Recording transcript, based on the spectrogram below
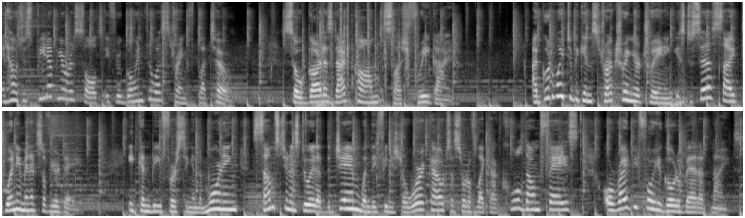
and how to speed up your results if you're going through a strength plateau. So gohddess.com slash free guide. A good way to begin structuring your training is to set aside 20 minutes of your day. It can be first thing in the morning, some students do it at the gym when they finish their workouts as sort of like a cool down phase, or right before you go to bed at night.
